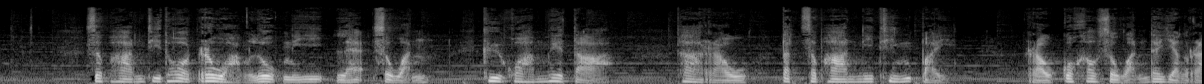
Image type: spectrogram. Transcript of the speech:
17สะพานที่ทอดระหว่างโลกนี้และสวรรค์ คือความเมตตา ถ้าเราตัดสะพานนี้ทิ้งไป เราก็เข้าสวรรค์ได้อย่างไร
